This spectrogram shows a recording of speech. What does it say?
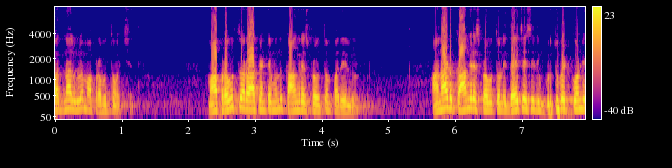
పద్నాలుగులో మా ప్రభుత్వం వచ్చింది. మా ప్రభుత్వం రాకంటే ముందు కాంగ్రెస్ ప్రభుత్వం పదేళ్ళు ఉంది. ఆనాడు కాంగ్రెస్ ప్రభుత్వం దయచేసి ఇది గుర్తుపెట్టుకోండి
